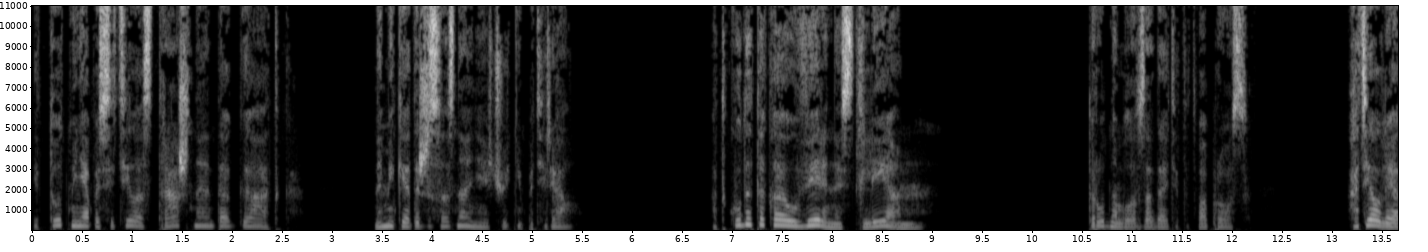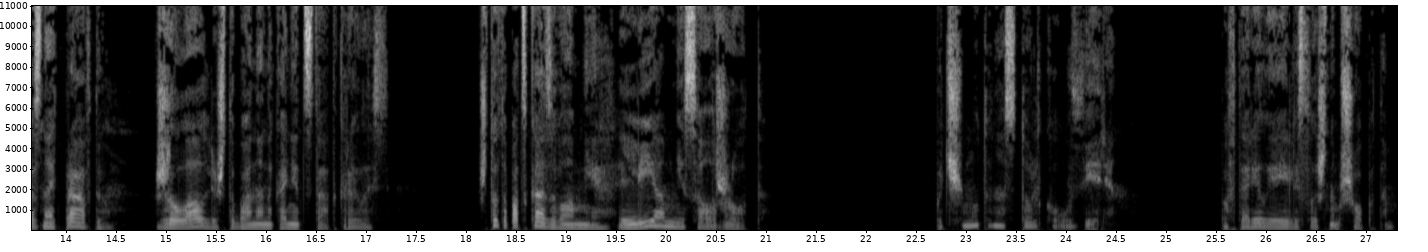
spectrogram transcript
И тут меня посетила страшная догадка. На миг я даже сознание чуть не потерял. Откуда такая уверенность, Лем? Трудно было задать этот вопрос. Хотел ли я знать правду? Желал ли, чтобы она наконец-то открылась? Что-то подсказывало мне, Лиам не солжет. «Почему ты настолько уверен?» — повторил я еле слышным шепотом.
